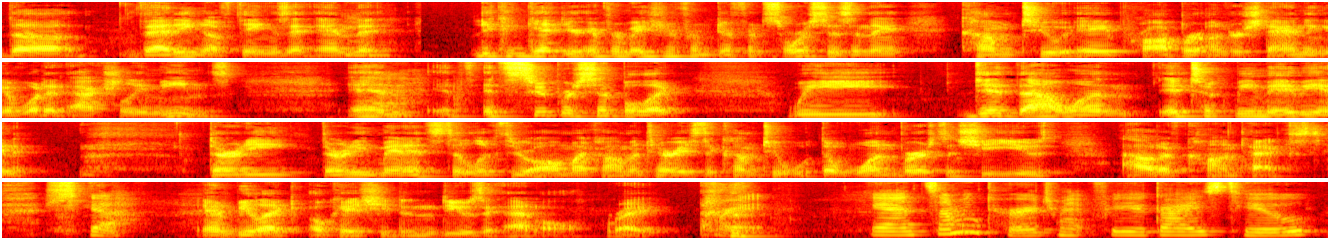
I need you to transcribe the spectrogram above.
the vetting of things, and, and mm-hmm. you can get your information from different sources, and then come to a proper understanding of what it actually means. And Yeah. it's it's super simple. Like we did that one. It took me maybe an 30, 30 minutes to look through all my commentaries to come to the one verse that she used out of context Yeah. And be like, okay, she didn't use it at all, right? Right. yeah, and some encouragement for you guys too.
